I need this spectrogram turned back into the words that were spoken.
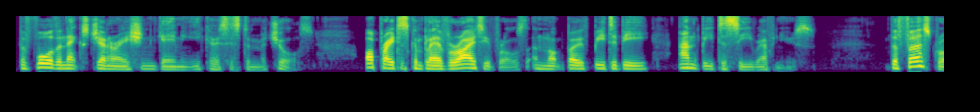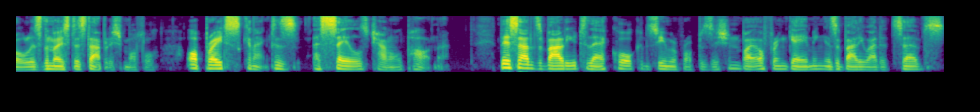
before the next generation gaming ecosystem matures. Operators can play a variety of roles that unlock both B2B and B2C revenues. The first role is the most established model. Operators can act as a sales channel partner. This adds value to their core consumer proposition by offering gaming as a value added service,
